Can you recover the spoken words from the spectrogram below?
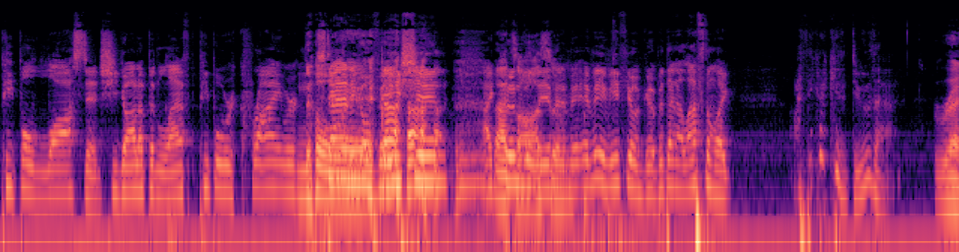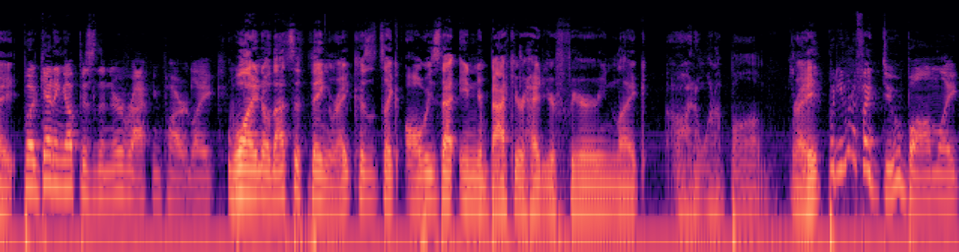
People lost it. She got up and left. People were crying. Were No standing way. ovation. I couldn't believe it. It made, it made me feel good. But then I left. I'm like, I think I could do that. Right. But getting up is the nerve wracking part. Like, Well, I know that's the thing, right? Because it's like always that in your back of your head, you're fearing like, oh, I don't want to bomb, right? but even if I do bomb, like,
